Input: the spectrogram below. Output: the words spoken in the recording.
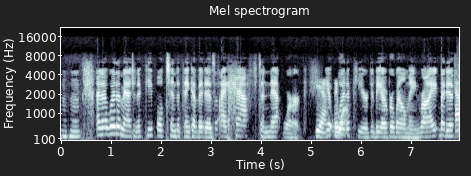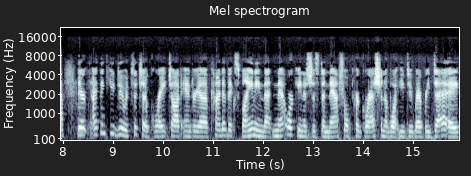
Mm-hmm. And I would imagine if people tend to think of it as I have to network, yeah, it would won't. appear to be overwhelming, right? But if there, I think you do such a great job, Andrea, of kind of explaining that networking is just a natural progression of what you do every day,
